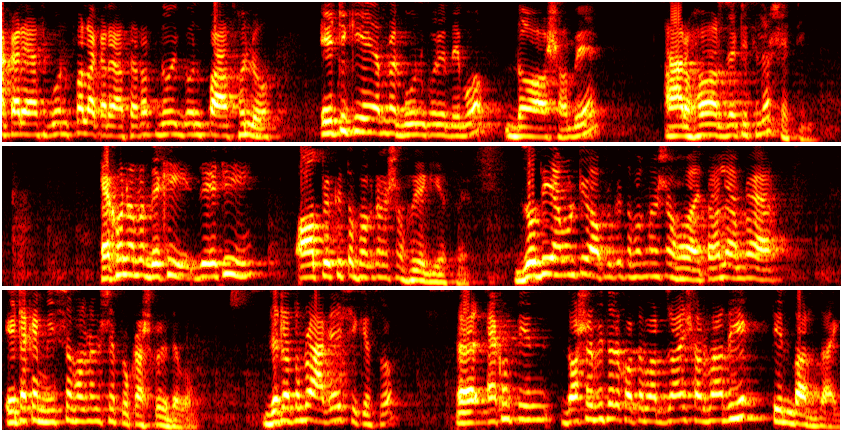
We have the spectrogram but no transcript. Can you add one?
আকারে আছে, গুণফল আকারে আছে, অর্থাৎ দুই গুণ পাঁচ হলো, এটিকে আমরা গুণ করে দেব দশ হবে, আর হর যেটি ছিল সেটি। এখন আমরা দেখি যে এটি অপ্রকৃত ভগ্নাংশ হয়ে গিয়েছে। যদি এমনটি অপ্রকৃত ভগ্নাংশ হয়, তাহলে আমরা এটাকে মিশ্র ভগ্নাংশে প্রকাশ করে দেব, যেটা তোমরা আগেই শিখেছো। এখন তিন দশের ভিতরে কতবার যায়? সর্বাধিক তিনবার যায়।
